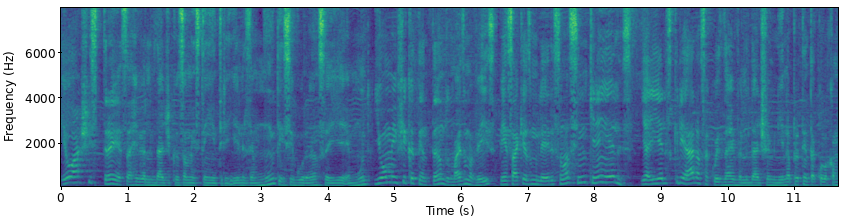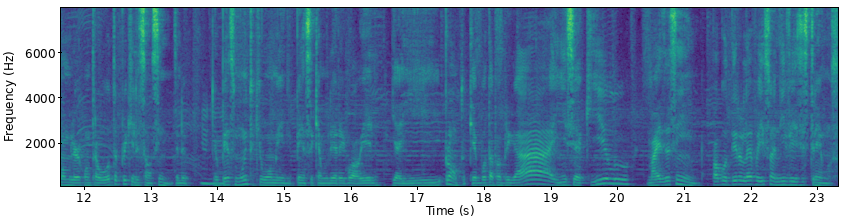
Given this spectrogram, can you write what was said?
Eu acho estranho essa rivalidade que os homens têm entre eles. É muita insegurança e é muito. E o homem fica tentando, mais uma vez, pensar que as mulheres são assim, que nem eles. E aí eles criaram essa coisa da rivalidade feminina pra tentar colocar uma mulher contra a outra porque eles são assim, entendeu? Eu penso muito que o homem ele pensa que a mulher é igual a ele. E aí, pronto, quer botar pra brigar, isso e aquilo. Mas assim, o pagodeiro leva isso a níveis extremos.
